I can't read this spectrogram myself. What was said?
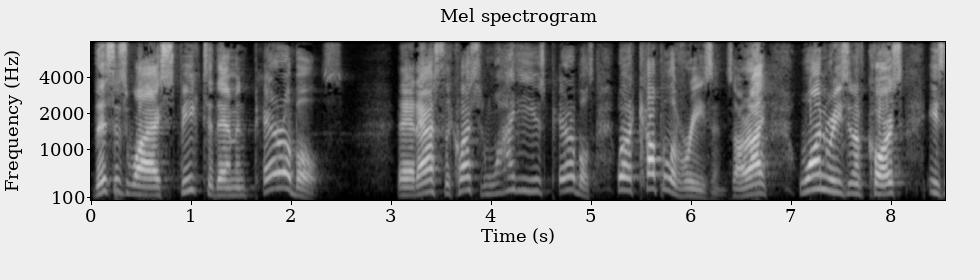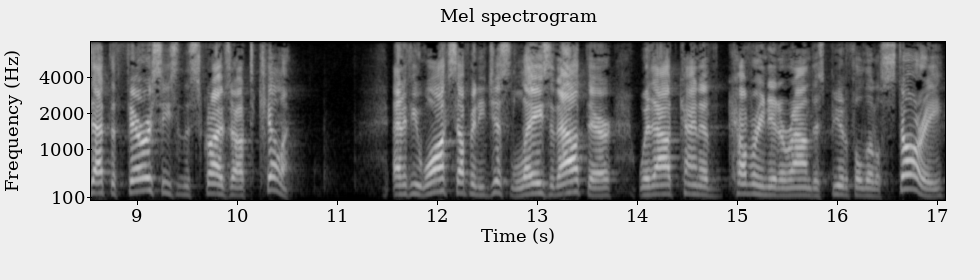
This is why I speak to them in parables they had asked the question, why do you use parables? Well, a couple of reasons, all right? One reason, of course, is that the Pharisees and the scribes are out to kill him. And if he walks up and he just lays it out there without kind of covering it around this beautiful little story,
